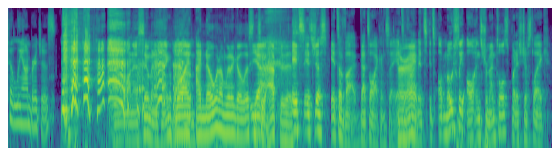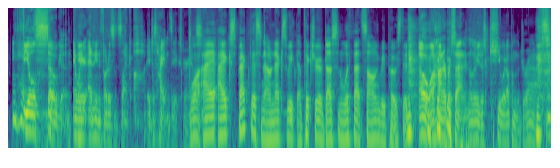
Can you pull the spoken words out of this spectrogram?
to Leon Bridges? I don't want to assume anything, but well, um, I, I know what I'm gonna go listen to after this. It's it's just it's a vibe. That's all I can say. It's All a right. vibe. It's it's all, mostly all instrumentals, but it's just like It feels so good. And when you're editing photos, it's like oh, it just heightens the experience. Well, I, I expect this now next week. That picture of Dustin with that song to be posted. Oh, 100%. Let me just cue it up on the drafts.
